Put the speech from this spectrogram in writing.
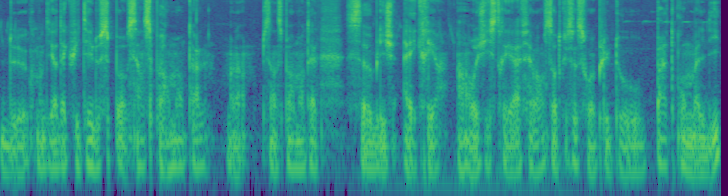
de, comment dire, d'acuité de sport. C'est un sport mental. Voilà, c'est un sport mental. Ça oblige à écrire, à enregistrer, à faire en sorte que ce soit plutôt pas trop mal dit.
